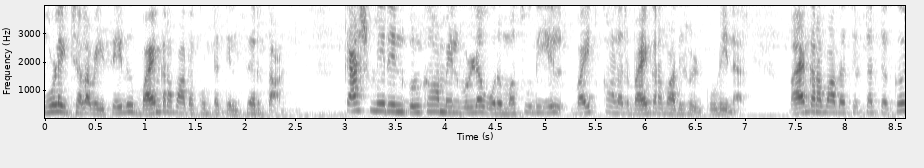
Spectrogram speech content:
மூளைச்சலவை செய்து பயங்கரவாத கூட்டத்தில் சேர்த்தான். காஷ்மீரின் குல்காமில் உள்ள ஒரு மசூதியில் ஒயிட் காலர் பயங்கரவாதிகள் கூடினர். பயங்கரவாத திட்டத்துக்கு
